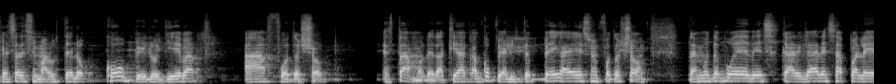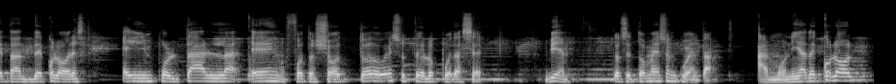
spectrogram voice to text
hexadecimal, usted lo copia y lo lleva a Photoshop. Estamos, le da aquí a, copiar y usted pega eso en Photoshop. También usted puede descargar esa paleta de colores e importarla en Photoshop. Todo eso usted lo puede hacer. Bien, entonces tome eso en cuenta. Armonía de color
